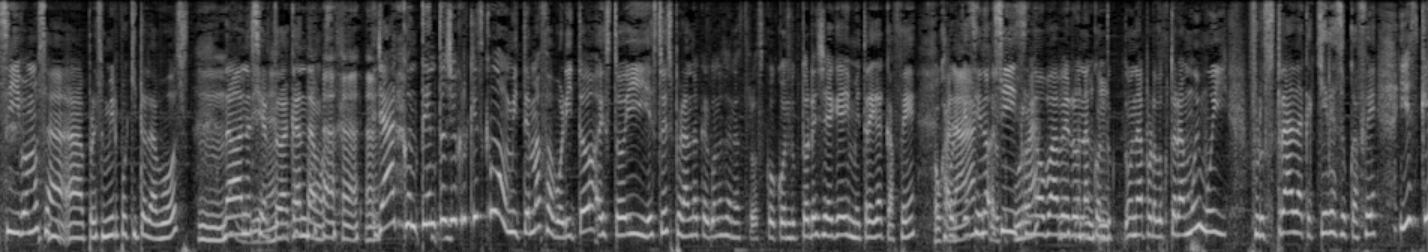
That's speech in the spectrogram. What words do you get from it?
sí, sí vamos a, presumir poquito la voz. Mm, no, no es cierto, acá andamos. Ya con contentos. Yo creo que es como mi tema favorito. Estoy, estoy esperando que algunos de nuestros co-conductores llegue y me traiga café. Ojalá, Porque si no, sí, si no va a haber una, una productora muy, muy frustrada que quiere su café. Y es que,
